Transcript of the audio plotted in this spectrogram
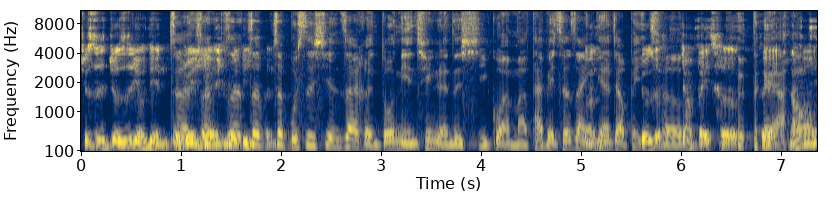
就是就是有点，我觉得有点这这这不是现在很多年轻人的习惯吗？台北车站一定要叫北车，叫北车，对啊。然后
